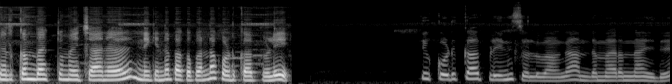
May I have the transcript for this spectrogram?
Welcome back to my channel இன்றைக்கி என்ன பார்க்க போறோம்னா கொடுக்காப்புளி. இது கொடுக்காப்புளின்னு சொல்லுவாங்க. அந்த மரம் தான் இது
